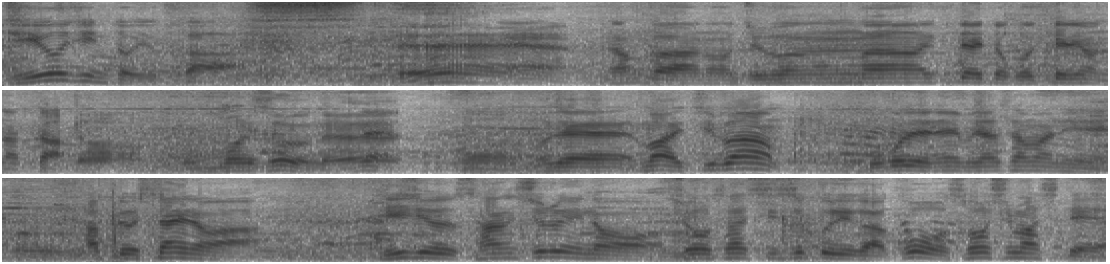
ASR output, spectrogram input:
自由人というか、ええね、なんかあの自分が行きたいとこ行けるようになった、ほんまにそうよね。うん、でまあ一番ここでね皆様に発表したいのは、23種類の小冊子作りが功を奏しまして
